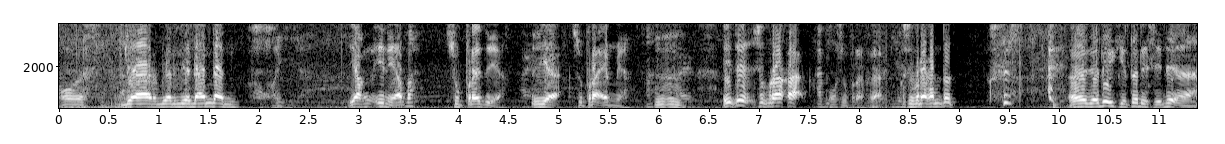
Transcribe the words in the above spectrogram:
Oh, Biar biar dia dandan. oh iya. Yang ini apa? Supra itu ya? Iya. Supra M ya? Mm-mm. Itu Supraka. Oh Supra Kak. Supra kentut. Eh, jadi kita di sini ya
